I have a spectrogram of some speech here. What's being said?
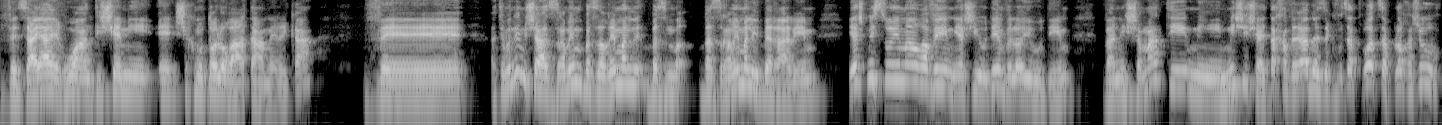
וזה היה אירוע אנטישמי שכמותו לא ראתה אמריקה, ואתם יודעים שהזרמים בזרמים, בזרמים הליברליים יש נישואים מעורבים, יש יהודים ולא יהודים, ואני שמעתי ממישהי שהייתה חברה באיזה קבוצת וואטסאפ, לא חשוב,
